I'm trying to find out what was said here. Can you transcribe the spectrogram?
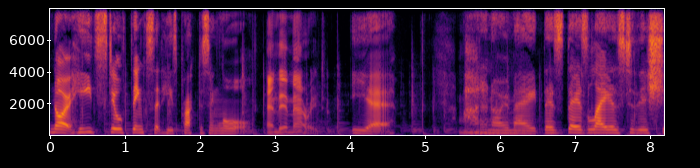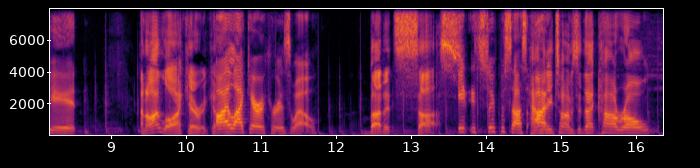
No, he still thinks that he's practicing law. and they're married. Yeah. Hmm. I don't know, mate. There's there's layers to this shit. And I like Erika. I like Erika as well. but it's sus. It, it's super sus. How I- many times did that car roll?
